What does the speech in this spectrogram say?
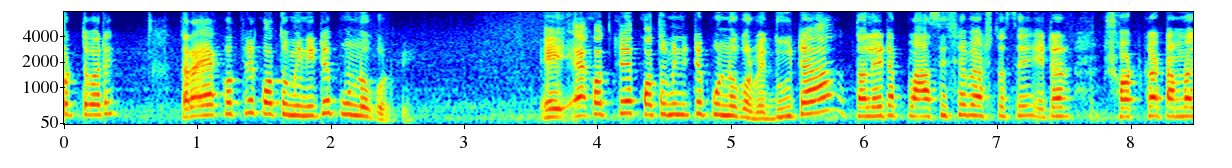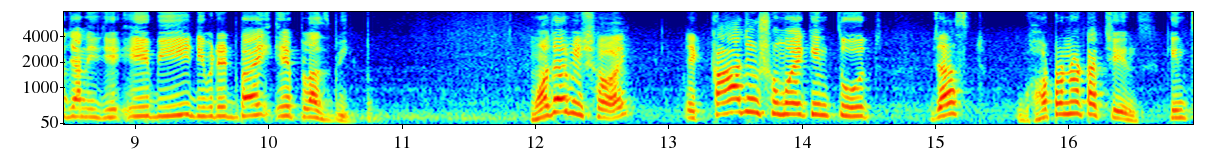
করতে পারে। তারা একত্রে কত মিনিটে পূর্ণ করবে? এই একত্রে কত মিনিটে পূর্ণ করবে? দুইটা, তাহলে এটা প্লাস হিসেবে আসতেছে। এটার শর্টকাট আমরা জানি যে A B divided by A plus B মজার বিষয়, এই কাজ ও সময়ে কিন্তু জাস্ট ঘটনাটা চেঞ্জ কিন্তু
